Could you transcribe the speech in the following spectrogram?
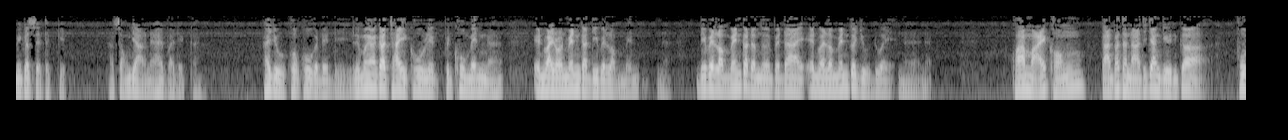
มีก็เศรษฐกิจสองอย่างเนี่ยให้ไปด้วยกัน ให้อยู่ควบคู่กันได้ดี หรือไม่งั้นก็ใช้คู่เรียกเป็นคู่เม้นไง environment กับ development development ก็ดำเนินไปได้ environment ก็อยู่ด้วยนะความหมายของ การพัฒนาที่ยั่งยืนก็พูด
